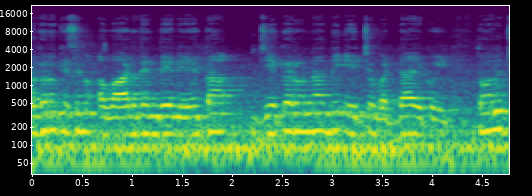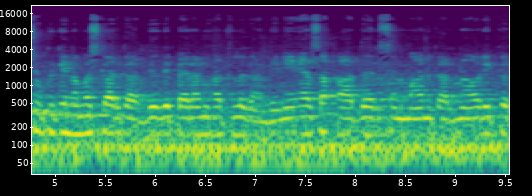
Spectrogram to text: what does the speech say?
ਅਗਰ ਉਹ ਕਿਸੇ ਨੂੰ ਅਵਾਰਡ ਦਿੰਦੇ ਨੇ ਤਾਂ ਜੇਕਰ ਉਹਨਾਂ ਦੀ ਏਜ 'ਚ ਵੱਡਾ ਹੈ ਕੋਈ ਤਾਂ ਉਹਨੂੰ ਝੁੱਕ ਕੇ ਨਮਸਕਾਰ ਕਰਦੇ, ਉਹਦੇ ਪੈਰਾਂ ਨੂੰ ਹੱਥ ਲਗਾਉਂਦੇ ਨੇ। ਐਸਾ ਆਦਰ, ਸਨਮਾਨ ਕਰਨਾ ਔਰ ਇੱਕ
